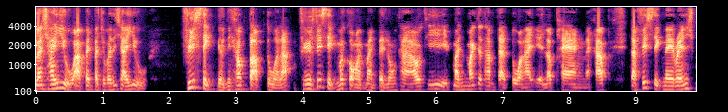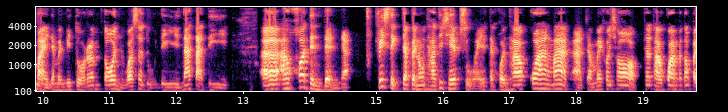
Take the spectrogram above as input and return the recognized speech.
และใช้อยู่อะเป็นปัจจุบันที่ใช้อยู่ฟิสิกส์เดี๋ยวนี้เขาปรับตัวละคือฟิสิกส์เมื่อก่อนมันเป็นรองเท้าที่มันมักจะทำแต่ตัวไฮเอ็นแล้วแพงนะครับ แต่ฟิสิกส์ในเรนจ์ใหม่เนี่ยมันมีตัวเริ่มต้น วัสดุดีหน้าตาดีเอ่อเอาข้อเด่นๆเนี่ยฟิสิกส์จะเป็นรองเท้าที่เชฟสวย แต่คนเท้ากว้างมากอาจจะไม่ค่อยชอบ ถ้าเท้ากว้างก็ต้องไป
